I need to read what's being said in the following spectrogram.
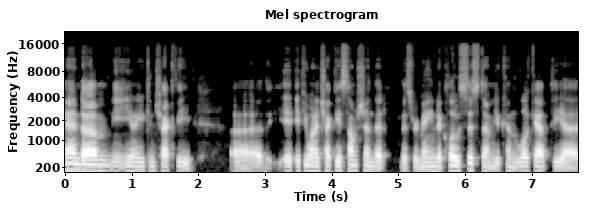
And um, you know you can check the uh, if you want to check the assumption that this remained a closed system, you can look at the, uh,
